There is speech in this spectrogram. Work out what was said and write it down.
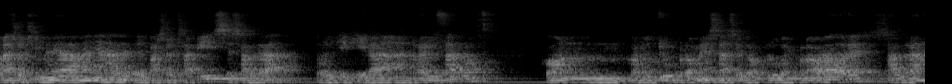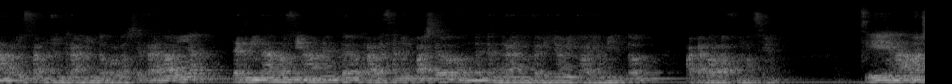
a las 8 y media de la mañana, desde el Paso Chapí, se saldrá todo el que quiera realizarlo. Con, con, el Club Promesas y otros clubes colaboradores, saldrán a realizar un entrenamiento por la Sierra de la Villa, terminando finalmente otra vez en el paseo, donde tendrán un pequeño avituallamiento a cargo de la Fundación. Y nada más.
